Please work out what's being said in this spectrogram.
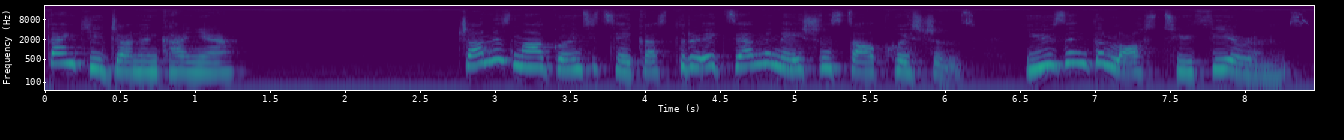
Thank you, John and Kanya. John is now going to take us through examination style questions using the last two theorems.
